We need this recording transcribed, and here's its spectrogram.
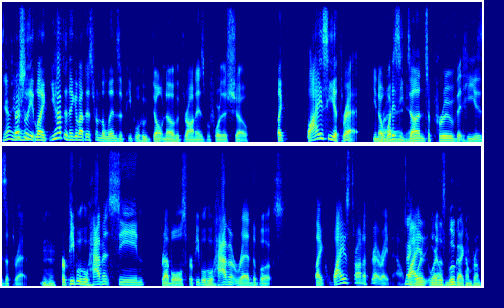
yeah, Especially yeah. like you have to think about this from the lens of people who don't know who Thrawn is before this show. Like, why is he a threat? You know, right, what has he yeah. done to prove that he is a threat? Mm-hmm. For people who haven't seen Rebels, for people who haven't read the books, like, why is Thrawn a threat right now? why? Where, where does blue guy come from?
